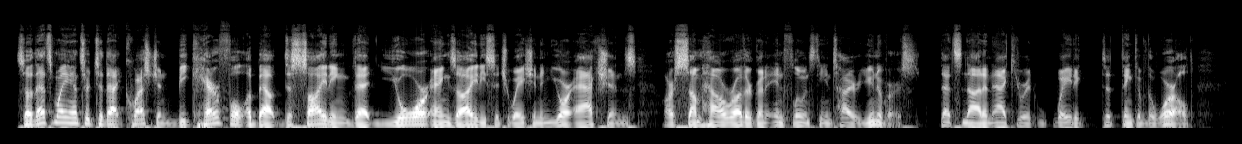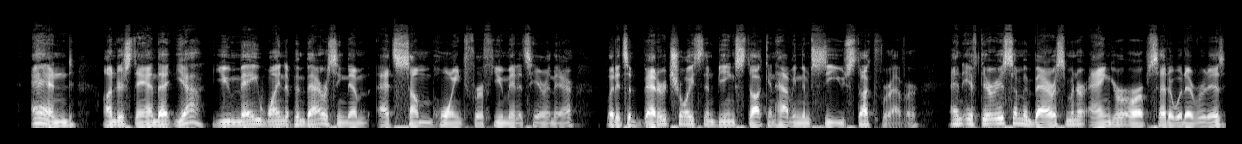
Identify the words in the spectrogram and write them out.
So that's my answer to that question. Be careful about deciding that your anxiety situation and your actions are somehow or other going to influence the entire universe. That's not an accurate way to, to think of the world. And understand that, yeah, you may wind up embarrassing them at some point for a few minutes here and there, but it's a better choice than being stuck and having them see you stuck forever. And if there is some embarrassment or anger or upset or whatever it is,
